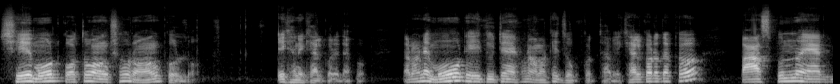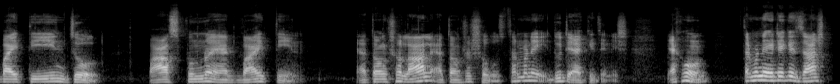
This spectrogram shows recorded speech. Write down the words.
সে মোট কত অংশ রং করল? এখানে খেয়াল করে দেখো। তার মানে মোট এই দুইটা এখন আমাকে যোগ করতে হবে। খেয়াল করে দেখো পাঁচ পূর্ণ এক বাই তিন যোগ পাঁচ পূর্ণ এক বাই তিন। এত অংশ লাল, এত অংশ সবুজ। তার মানে দুইটা একই জিনিস। এখন তার মানে এটাকে জাস্ট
